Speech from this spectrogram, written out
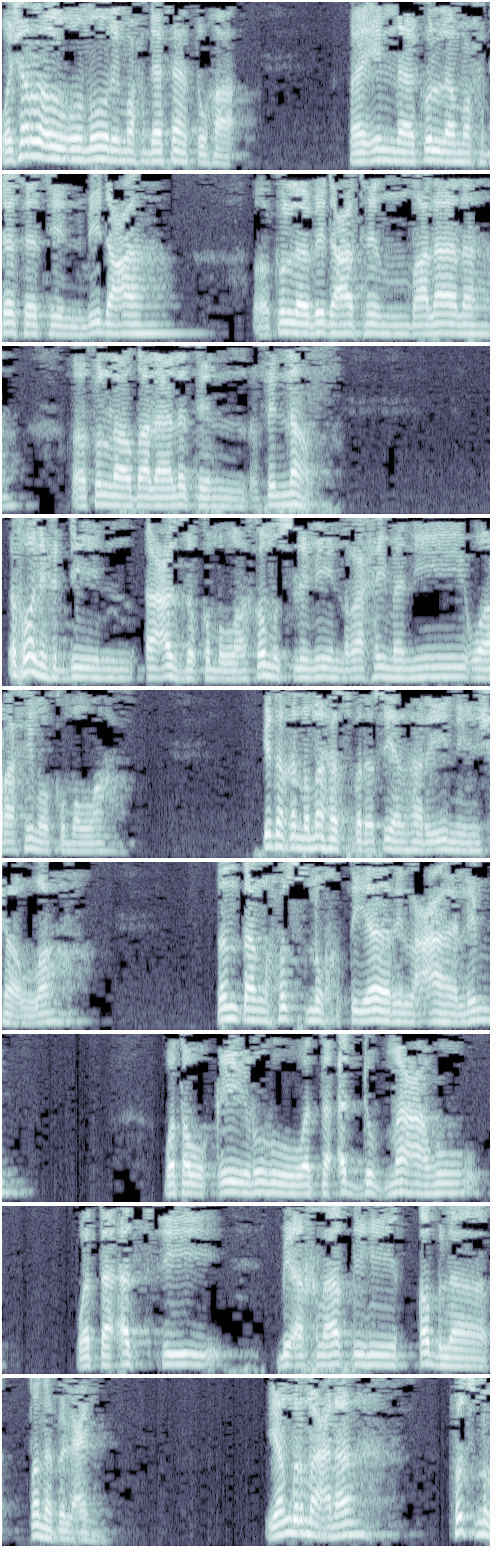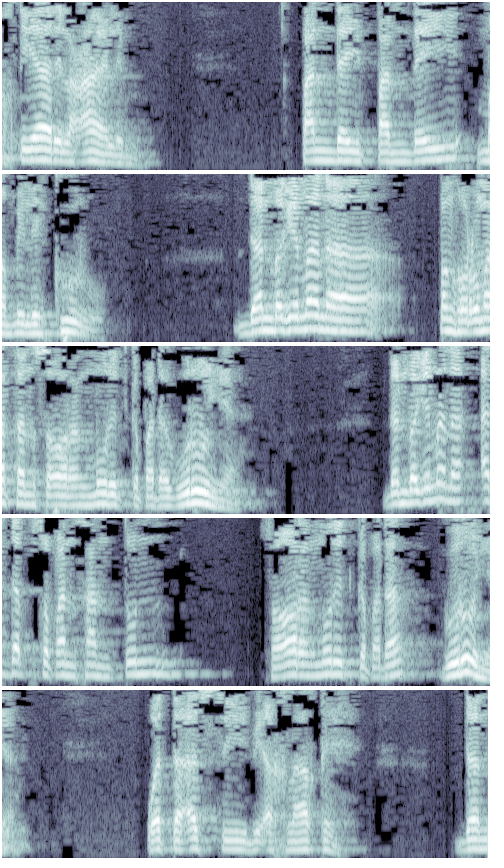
وشر الأمور محدثاتها فإن كل محدثة بدعة وكل بدعة ضلالة وكل ضلالة في النار. إخواني في الدين أعزكم الله كمسلمين رحمني ورحمكم الله. Kita akan membahas pada siang hari ini insyaallah tentang husnu ikhtiyaril alim. Ma'ahu wa ta'assi bi akhlaqihi qabla talab al-ilm. Yang bermakna husnu ikhtiyaril alim pandai-pandai memilih guru. Dan bagaimana penghormatan seorang murid kepada gurunya. Dan bagaimana adab sopan santun seorang murid kepada gurunya. Wa ta'assi bi akhlaqih dan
